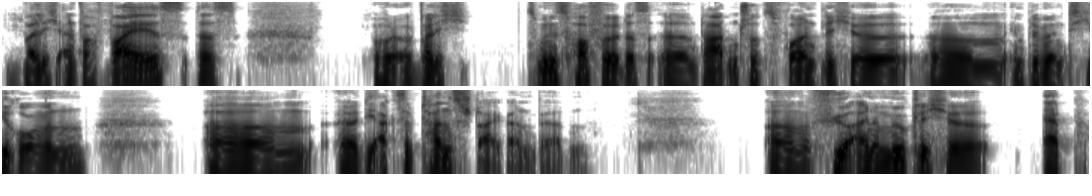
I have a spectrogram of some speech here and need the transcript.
weil ich einfach weiß, dass, oder weil ich zumindest hoffe, dass äh, datenschutzfreundliche ähm, Implementierungen ähm, äh, die Akzeptanz steigern werden ähm, für eine mögliche App.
